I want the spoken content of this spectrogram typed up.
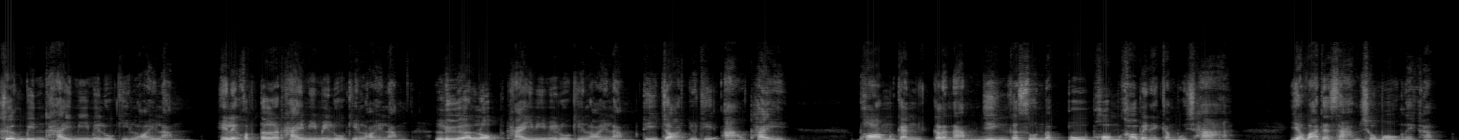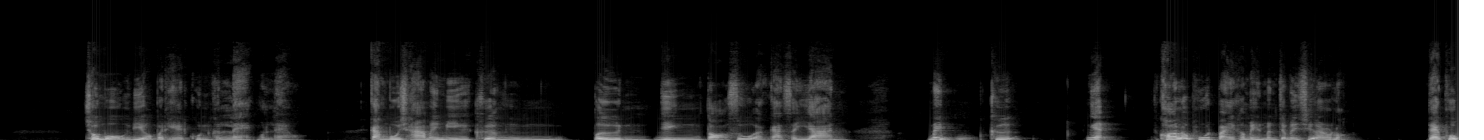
เครื่องบินไทยมีไม่รู้กี่ร้อยลำเฮลิคอปเตอร์ไทยมีไม่รู้กี่ร้อยลำเรือรบไทยมีไม่รู้กี่ร้อยลำที่จอดอยู่ที่อ่าวไทย พร้อมกันกระหน่ำยิงกระสุนแบบปูพรมเข้าไปในกัมพูชา อย่าว่าแต่สามชั่วโมงเลยครับ ชั่วโมงเดียวประเทศคุณก็แหลกหมดแล้ว กัมพูชาไม่มีเครื่องปืนยิงต่อสู้อากาศยาน ไม่คือเนี่ยพอเราพูดไปเขมรมันจะไม่เชื่อเราหรอก แต่ผม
